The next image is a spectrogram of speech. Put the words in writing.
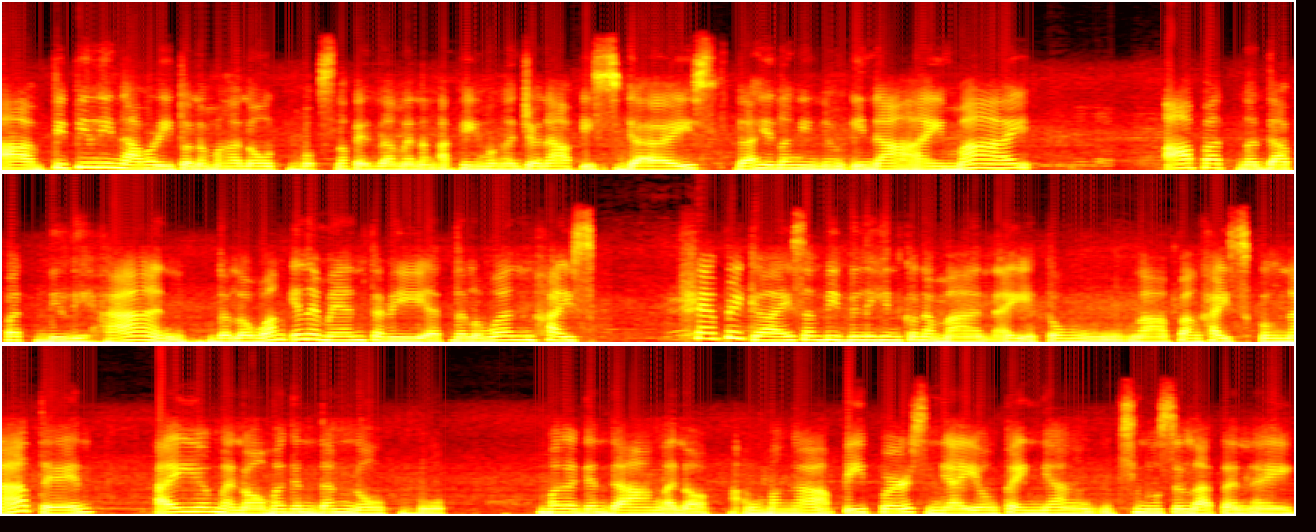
ah, pipili na ako rito ng mga notebooks na kailangan ng aking mga Janapis guys. Dahil lang inyong ina ay may apat na dapat bilihan. Dalawang elementary at dalawang high school. Siyempre guys, ang bibilihin ko naman ay itong na pang high school natin ay yung ano, magandang notebook. Magagandang ano, ang mga papers niya, yung kanyang sinusulatan ay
